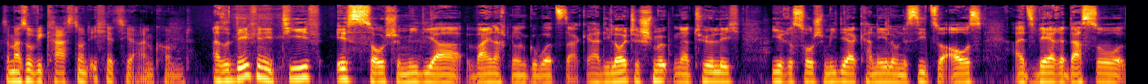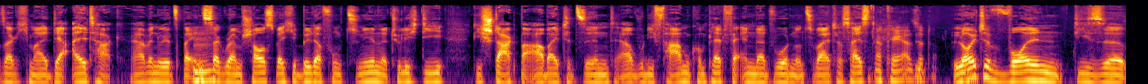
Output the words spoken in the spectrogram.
sag mal, so wie Carsten und ich jetzt hier ankommt. Also definitiv ist Social Media Weihnachten und Geburtstag. Ja, die Leute schmücken natürlich ihre Social Media Kanäle und es sieht so aus, als wäre das so, sag ich mal, der Alltag. Ja, wenn du jetzt bei mhm. Instagram schaust, welche Bilder funktionieren, natürlich die, die stark bearbeitet sind, ja, wo die Farben komplett verändert wurden und so weiter. Das heißt, okay, also Leute wollen diese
